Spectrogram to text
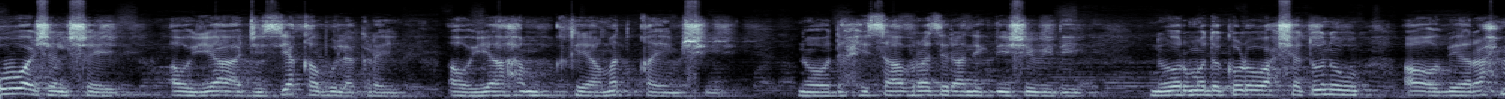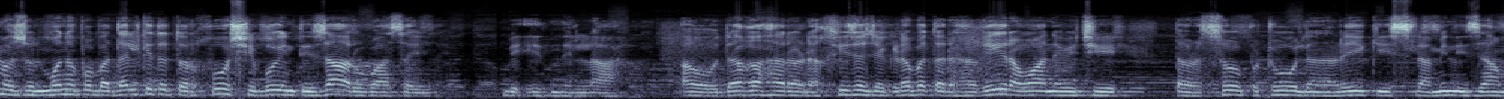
ووژل شئ او یا جزیه قبوله کړئ او یا هم قیامت قایم شي. نو د حساب ورځې را نږدې شوې دي، نور مو د کړو وحشتونو او بې رحمه ظلمونو په بدل کې د ترخو شېبو انتظار وباسئ، باذن الله، او دغه هر اړخیزه جګړه به تر هغې روانه وي چې تر څو په ټوله نړۍ کې اسلامي نظام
